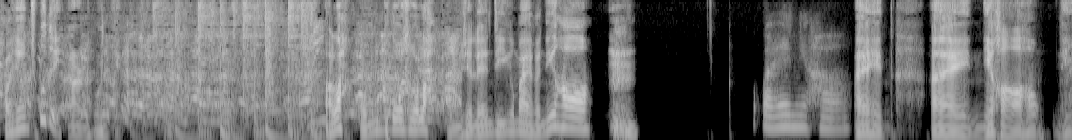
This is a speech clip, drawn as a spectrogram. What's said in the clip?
好像处对象的群体。好了，我们不多说了，我们先连第一个麦克。你好，喂，你好。哎，哎，你好，你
